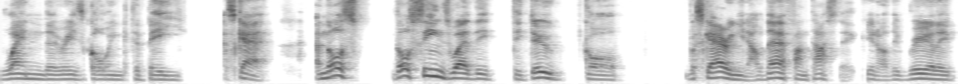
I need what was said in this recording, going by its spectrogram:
when there is going to be a scare and those those scenes where they they do go we're scaring you now they're fantastic you know they really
